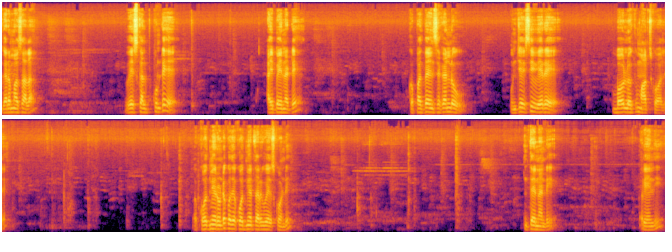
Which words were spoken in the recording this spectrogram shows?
గరం మసాలా వేసి కలుపుకుంటే అయిపోయినట్టే. ఒక పదిహేను సెకండ్లు ఉంచేసి వేరే బౌల్లోకి మార్చుకోవాలి. కొత్తిమీర ఉంటే కొద్దిగా కొత్తిమీర తరుగు వేసుకోండి. అంతేనండి ఏంది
